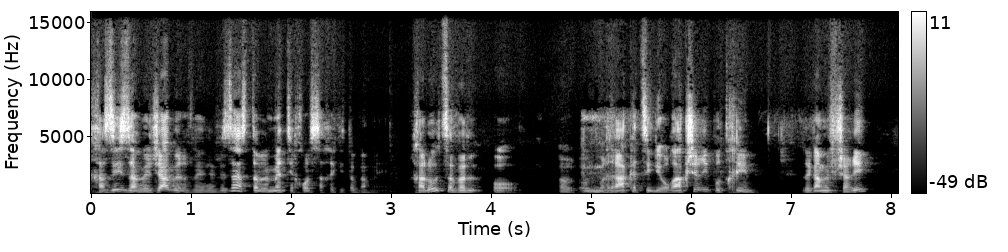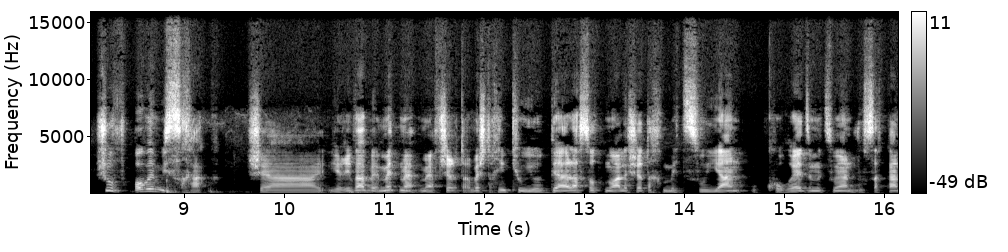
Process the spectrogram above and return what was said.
חזיזה וג'אבר וזה, אז אתה באמת יכול לשחק איתו גם חלוץ, אבל, או, אם רק אצילי או רק שרי פותחים, זה גם אפשרי. שוב, או במשחק, שהיריבה באמת מא- מאפשרת הרבה שטחים, כי הוא יודע לעשות תנועה לשטח מצוין, הוא קורא את זה מצוין, והוא שחקן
